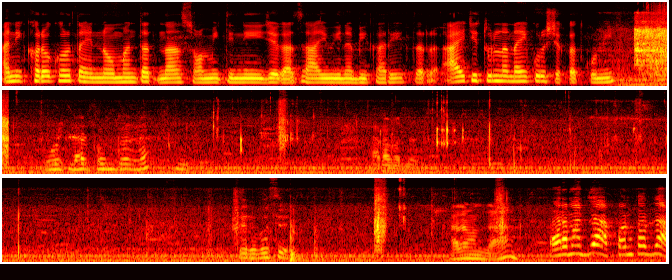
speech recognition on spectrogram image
आणि खरोखर ताईंनो म्हणतात ना स्वामी तिने जगाचा आई विना भिकारी. तर आईची तुलना नाही करू शकत कोणी. आरामात जा. आरामात जा हा. आरामात जा फोन कर जा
